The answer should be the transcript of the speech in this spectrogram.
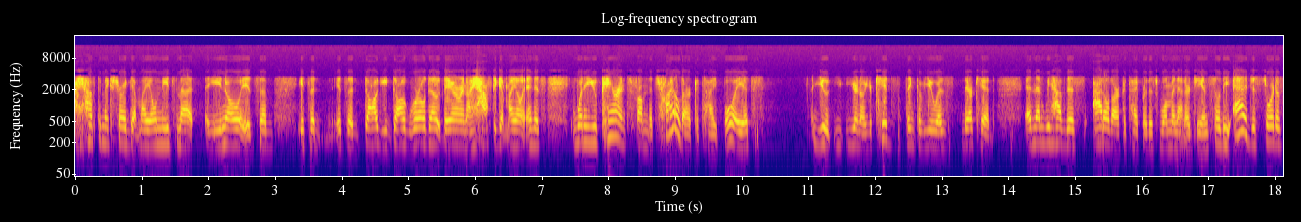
I have to make sure I get my own needs met. You know, it's a, it's a, it's a dog eat dog world out there and I have to get my own, and it's, when you parent from the child archetype, boy, it's, you you know your kids think of you as their kid and then we have this adult archetype or this woman energy and so the edge is sort of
